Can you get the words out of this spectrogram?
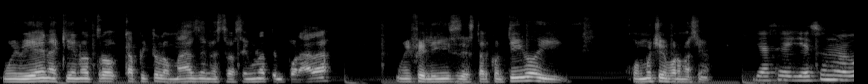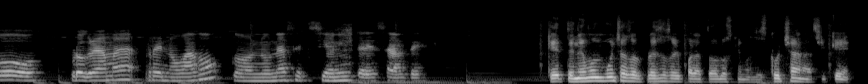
Muy bien, aquí en otro capítulo más de nuestra segunda temporada muy feliz de estar contigo y con mucha información. Ya sé, y es un nuevo programa renovado con una sección interesante. Que tenemos muchas sorpresas hoy para todos los que nos escuchan, así que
